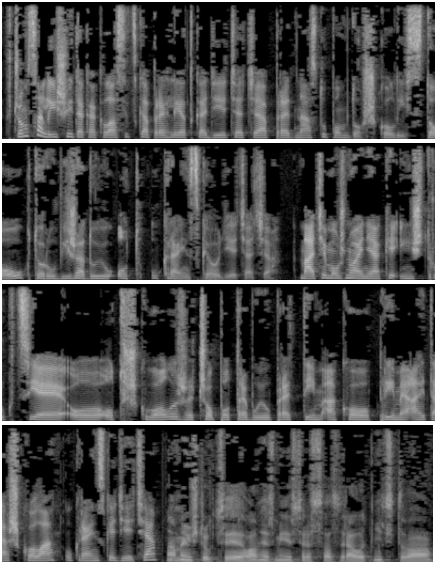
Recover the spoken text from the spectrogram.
V čom sa líši taká klasická prehliadka dieťaťa pred nástupom do školy s tou, ktorú vyžadujú od ukrajinského dieťaťa? Máte možno aj nejaké inštrukcie od škôl, že čo potrebujú pred tým, ako príjme aj tá škola ukrajinské dieťa? Máme inštrukcie hlavne z ministerstva zdravotníctva,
